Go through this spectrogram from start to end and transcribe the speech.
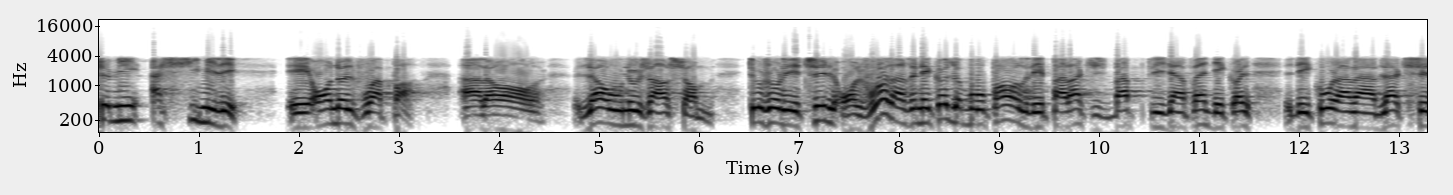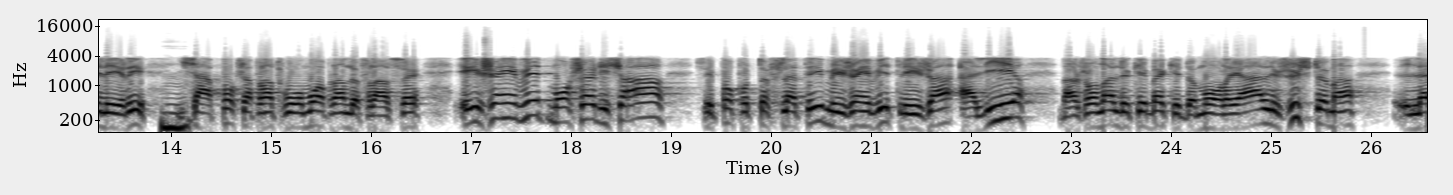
semi-assimilés et on ne le voit pas. Alors, là où nous en sommes, toujours est-il, on le voit dans une école de Beauport, les parents qui se battent, puis les enfants d'école, des cours en anglais accélérés, mm. ils savent pas que ça prend trois mois à apprendre le français. Et j'invite, mon cher Richard, c'est pas pour te flatter, mais j'invite les gens à lire dans le Journal de Québec et de Montréal, justement, la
